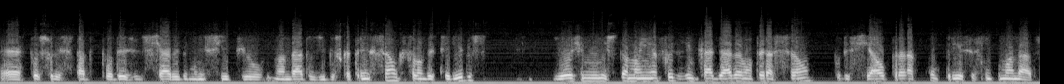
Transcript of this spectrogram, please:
É, foi solicitado o Poder Judiciário do município mandados de busca e apreensão, que foram deferidos. E hoje, no início da manhã, foi desencadeada uma operação policial para cumprir esses cinco mandados.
